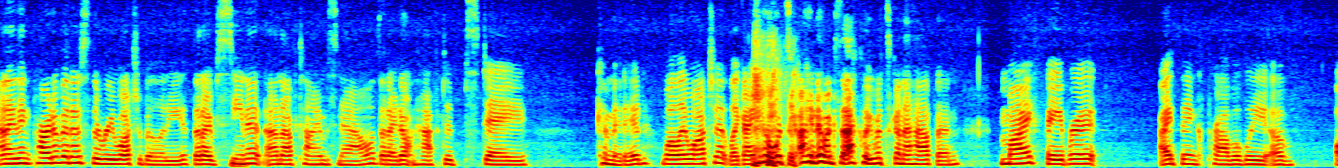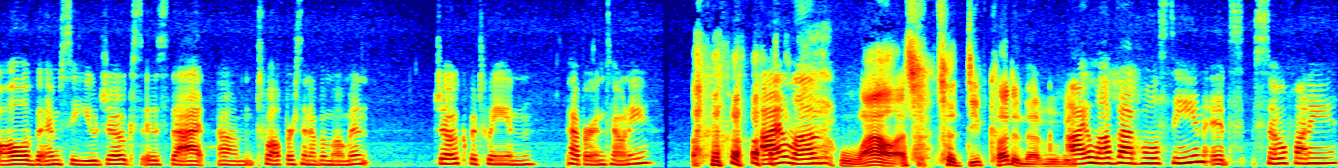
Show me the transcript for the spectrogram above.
And I think part of it is the rewatchability that I've seen Mm-hmm. it enough times now that I don't have to stay committed while I watch it. Like I know what's I know exactly what's going to happen. My favorite I think probably of all of the MCU jokes is that um, 12% of a moment joke between Pepper and Tony. I love. Wow, that's, that's a deep cut in that movie. I love that whole scene. It's so funny.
